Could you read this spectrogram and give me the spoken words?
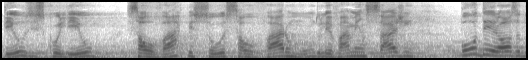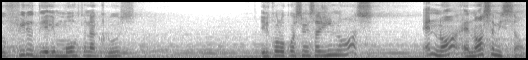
Deus escolheu salvar pessoas, salvar o mundo, levar a mensagem poderosa do Filho dele morto na cruz. Ele colocou essa mensagem em nós. É, no, é nossa missão.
